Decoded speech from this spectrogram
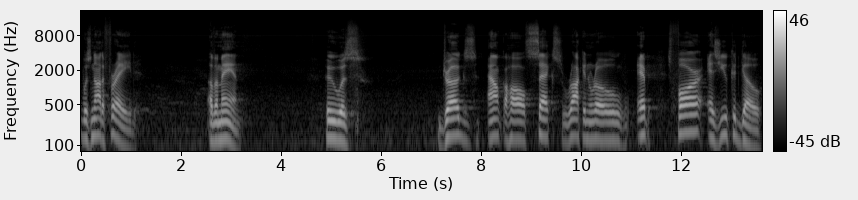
was not afraid of a man who was drugs, alcohol, sex, rock and roll, as far as you could go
